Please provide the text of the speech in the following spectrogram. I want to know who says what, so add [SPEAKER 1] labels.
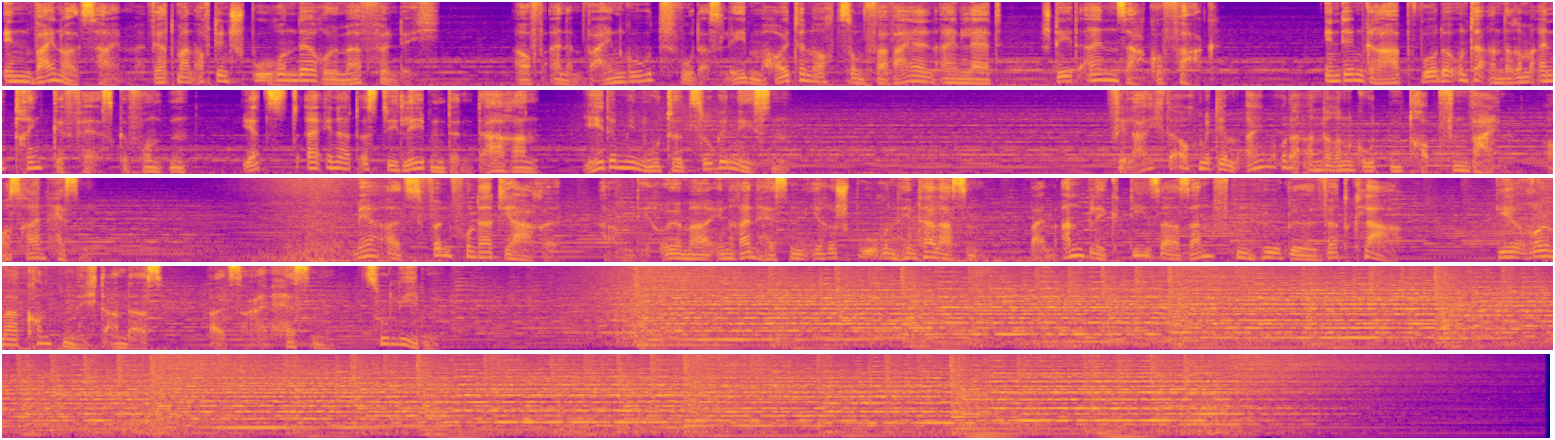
[SPEAKER 1] In Weinolzheim wird man auf den Spuren der Römer fündig. Auf einem Weingut, wo das Leben heute noch zum Verweilen einlädt, steht ein Sarkophag. In dem Grab wurde unter anderem ein Trinkgefäß gefunden. Jetzt erinnert es die Lebenden daran, jede Minute zu genießen. Vielleicht auch mit dem ein oder anderen guten Tropfen Wein aus Rheinhessen. Mehr als 500 Jahre haben die Römer in Rheinhessen ihre Spuren hinterlassen. Beim Anblick dieser sanften Hügel wird klar, die Römer konnten nicht anders, als Rheinhessen zu lieben.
